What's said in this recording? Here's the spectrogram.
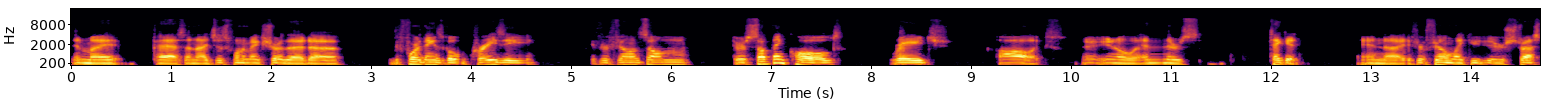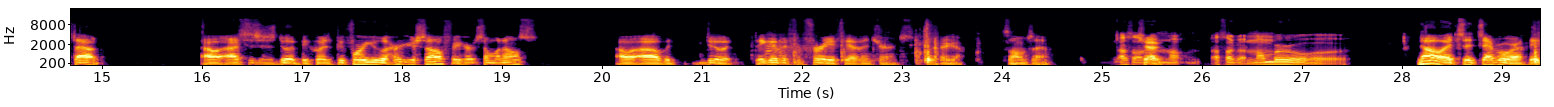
in my past, and I just want to make sure that uh, before things go crazy, if you're feeling something, there's something called rage aholics, uh, you know, and there's take it. And uh, if you're feeling like you, are stressed out, I, I just do it because before you hurt yourself or you hurt someone else, I, I would do it. They give it for free if you have insurance. There you go. That's all I'm saying. That's like, a, that's like a number or no, it's it's everywhere. They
